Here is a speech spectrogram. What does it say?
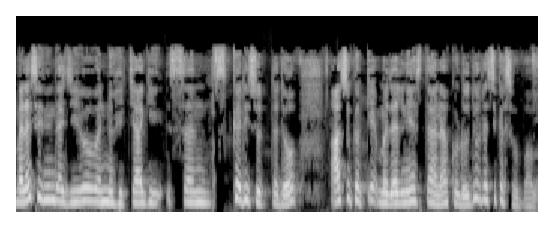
ಮನಸ್ಸಿನಿಂದ ಜೀವವನ್ನು ಹೆಚ್ಚಾಗಿ ಸಂಸ್ಕರಿಸುತ್ತದೋ, ಆ ಸುಖಕ್ಕೆ ಮೊದಲನೆಯ ಸ್ಥಾನ ಕೊಡುವುದು ರಸಿಕ ಸ್ವಭಾವ.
